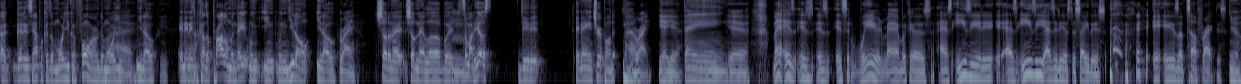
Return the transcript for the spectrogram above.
a good example because the more you conform, the more Right. you you know, and then it becomes a problem when they when you when you don't you know Right. show them that show them that love, but Mm. somebody else did it and they ain't trip on it. Uh, right. Yeah, yeah. Dang. Yeah, man, it's is is it's weird, man, because as easy it is, as easy as it is to say this, it is a tough practice, Yeah.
